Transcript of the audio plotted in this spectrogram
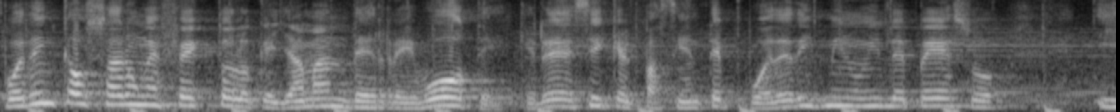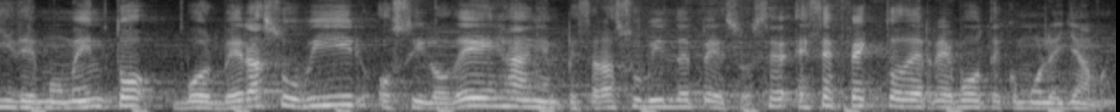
pueden causar un efecto lo que llaman de rebote. Quiere decir que el paciente puede disminuir de peso y de momento volver a subir o si lo dejan empezar a subir de peso, ese, efecto de rebote como le llaman.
